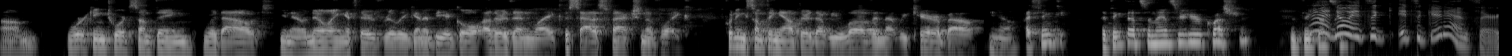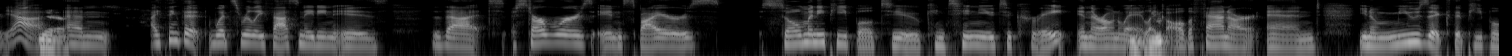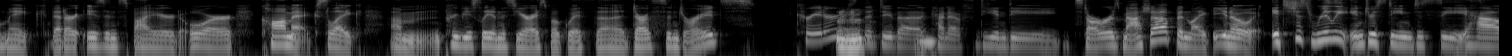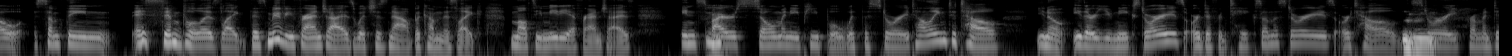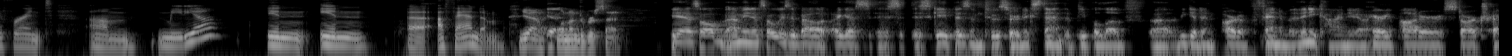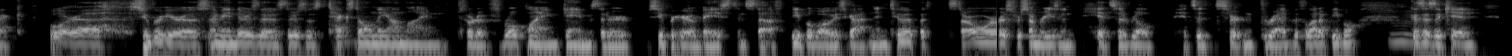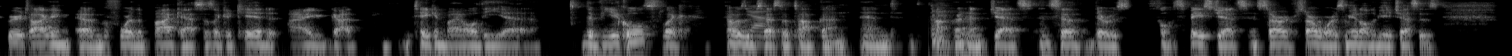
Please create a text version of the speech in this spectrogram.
um, working towards something without you know knowing if there's really going to be a goal other than like the satisfaction of like putting something out there that we love and that we care about you know i think i think that's an answer to your question i think yeah no it's a it's a good answer yeah. Yeah. and i think that what's really fascinating is that star wars inspires so many people to continue to create in their own way like all the fan art and you know music that people make that are is inspired or comics like um previously in this year i spoke with uh darths and droids creators Mhm. that do the Mhm. kind of d&d star wars mashup and like you know it's just really interesting to see how something as simple as like this movie franchise which has now become this like multimedia franchise inspires so many people with the storytelling to tell you know either unique stories or different takes on the stories or tell the Mhm. story from a different um media in in uh, a fandom yeah, Yeah. 100% Yeah, it's all. I mean, it's always about, I guess, es- escapism to a certain extent that people love. Uh, you get in part of fandom of any kind, you know, Harry Potter, Star Trek, or uh, superheroes. I mean, there's those there's those text only online sort of role playing games that are superhero based and stuff. People have always gotten into it, but Star Wars, for some reason, hits a real hits a certain thread with a lot of people because as a kid we were talking um, before the podcast as like a kid i got taken by all the uh the vehicles like i was Yeah. obsessed with top gun and top gun had jets and so there was space jets and star star wars and we had all the vhs's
